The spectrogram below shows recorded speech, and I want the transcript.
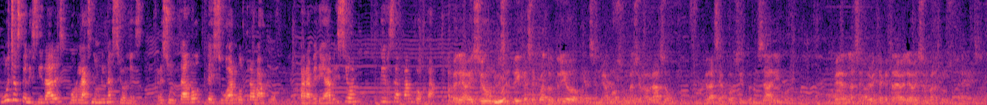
Muchas felicidades por las nominaciones, resultado de su arduo trabajo. Para Berea Visión, Tirsa Pantoja. Berea Visión, Luis Enrique, C4 Trío, les enviamos un beso y un abrazo. Gracias por sintonizar y por ver las entrevistas que trae Visión para todos ustedes.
